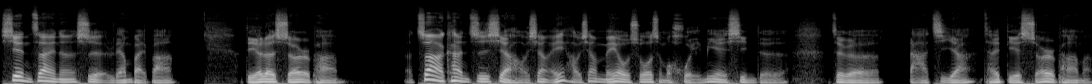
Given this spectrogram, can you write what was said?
现在呢是两百八，跌了十二趴。乍看之下，好像哎，好像没有说什么毁灭性的这个打击啊，才跌十二趴嘛。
